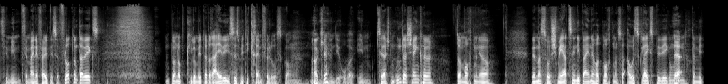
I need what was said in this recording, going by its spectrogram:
für, mich, für meine Verhältnisse flott unterwegs. Und dann ab Kilometer drei ist es mit die Krämpfe losgegangen. Okay. In die Ober, im, zuerst im Unterschenkel, da macht man ja, wenn man so Schmerzen in die Beine hat, macht man so Ausgleichsbewegungen, Ja. damit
